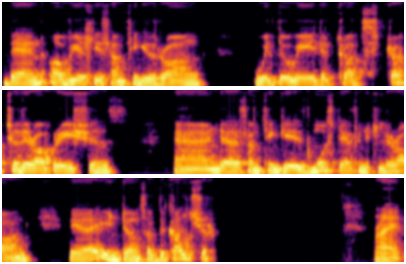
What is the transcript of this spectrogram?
then obviously something is wrong with the way the clubs structure their operations, and uh, something is most definitely wrong uh, in terms of the culture. Right.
